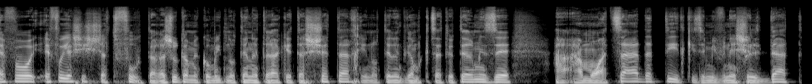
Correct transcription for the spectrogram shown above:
איפה, איפה יש השתתפות? הרשות המקומית נותנת רק את השטח, היא נותנת גם קצת יותר מזה. המועצה הדתית, כי זה מבנה של דת,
